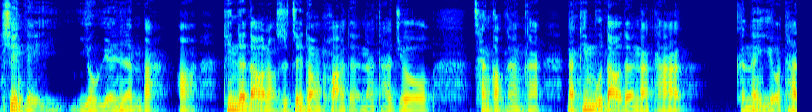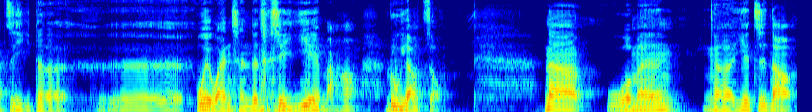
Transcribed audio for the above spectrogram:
献给有缘人吧。啊，听得到老师这段话的，那他就参考看看；那听不到的，那他可能有他自己的呃未完成的这些业吧。哈，路要走。那我们呃也知道，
